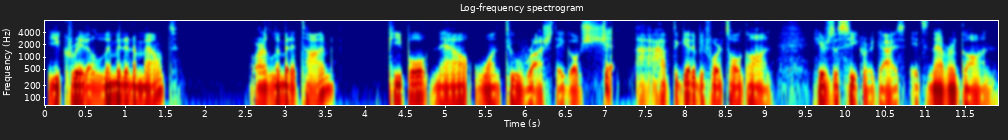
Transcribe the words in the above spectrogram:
You create a limited amount or a limited time, people now want to rush. They go, shit, I have to get it before it's all gone. Here's the secret, guys it's never gone.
